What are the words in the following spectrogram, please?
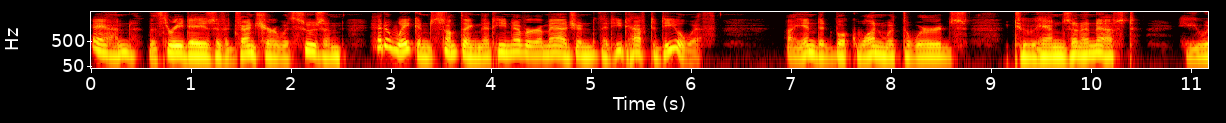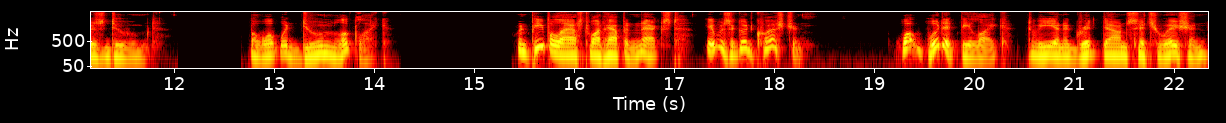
And the three days of adventure with Susan had awakened something that he never imagined that he'd have to deal with. I ended book one with the words, Two hens in a nest. He was doomed. But what would doom look like? When people asked what happened next, it was a good question. What would it be like to be in a grid down situation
